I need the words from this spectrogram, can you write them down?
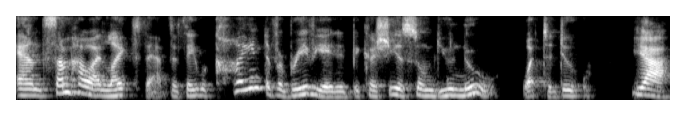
And somehow I liked that, that they were kind of abbreviated because she assumed you knew what to do. Yeah,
